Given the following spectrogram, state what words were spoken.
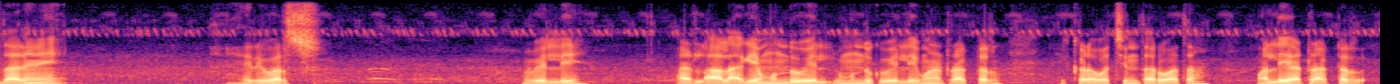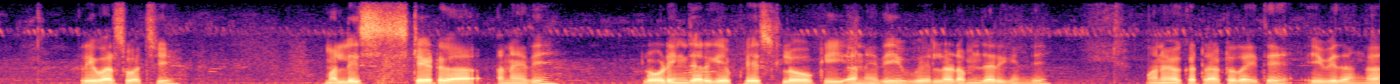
దానిని రివర్స్ వెళ్ళి అట్లా అలాగే ముందు వెళ్ళి ముందుకు వెళ్ళి మన ట్రాక్టర్ ఇక్కడ వచ్చిన తర్వాత మళ్ళీ ఆ ట్రాక్టర్ రివర్స్ వచ్చి మళ్ళీ స్టేట్గా అనేది లోడింగ్ జరిగే ప్లేస్లోకి అనేది వెళ్ళడం జరిగింది. మన యొక్క ట్రాక్టర్ అయితే ఈ విధంగా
